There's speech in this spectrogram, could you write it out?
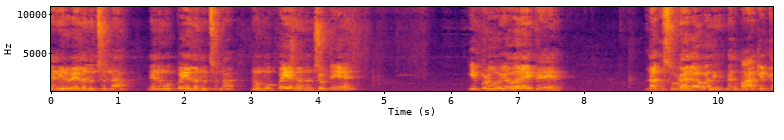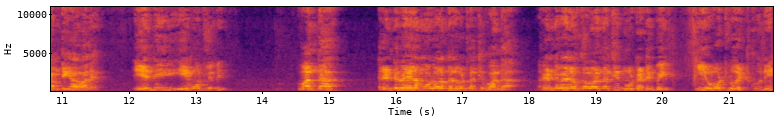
నేను ఇరవై ఏళ్ళ నుంచి ఉన్నా నేను ముప్పై ఏళ్ళ నుంచి ఉన్నా నువ్వు ముప్పై ఏళ్ళ నుంచి ఉంటే ఇప్పుడు ఎవరైతే నాకు సూడా కావాలి నాకు మార్కెట్ కమిటీ కావాలి ఏంది ఏం ఓట్లు ఇవి? వంద. రెండు వేల మూడు వందల ఓట్లకి వంద. రెండు వేల ఒక వందకి నూట డెబ్బై. ఈ ఓట్లు పెట్టుకొని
